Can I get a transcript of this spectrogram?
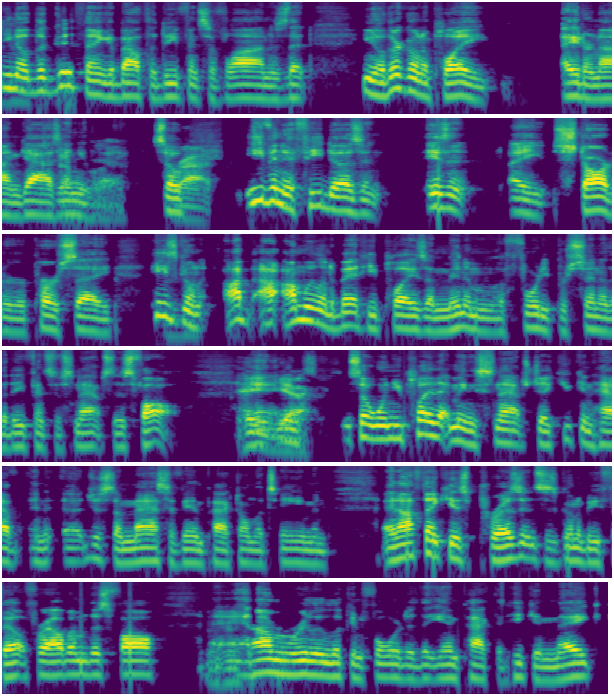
you know, mm-hmm. the good thing about the defensive line is that you know they're going to play eight or nine guys oh, anyway. Yeah. So right. even if he doesn't isn't a starter per se, he's mm-hmm. going to. I'm willing to bet he plays a minimum of forty percent of the defensive snaps this fall. Hey, and, yeah. And so when you play that many snaps, Jake, you can have an, uh, just a massive impact on the team, and and I think his presence is going to be felt for Alabama this fall, mm-hmm. and I'm really looking forward to the impact that he can make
